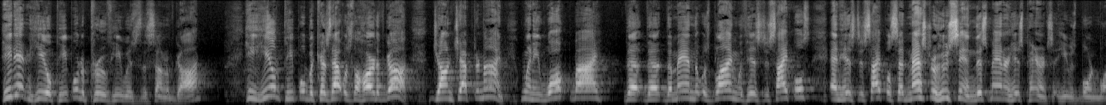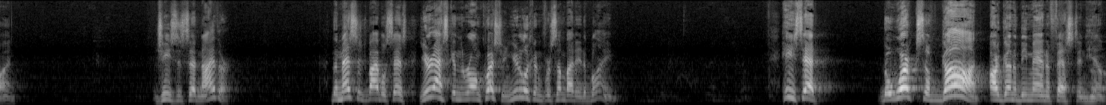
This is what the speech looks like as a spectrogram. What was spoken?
He didn't heal people to prove he was the Son of God. He healed people because that was the heart of God. John chapter 9, when he walked by the, the, the man that was blind with his disciples, and his disciples said, Master, who sinned, this man or his parents, that he was born blind? Jesus said, Neither. The message Bible says, You're asking the wrong question. You're looking for somebody to blame. He said, The works of God are going to be manifest in him.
